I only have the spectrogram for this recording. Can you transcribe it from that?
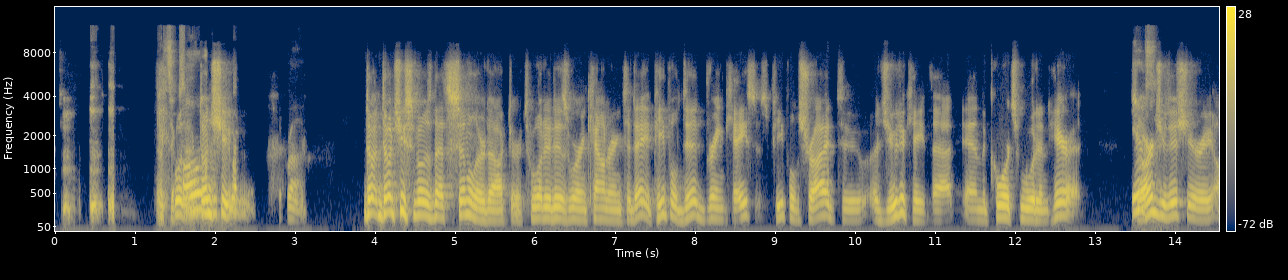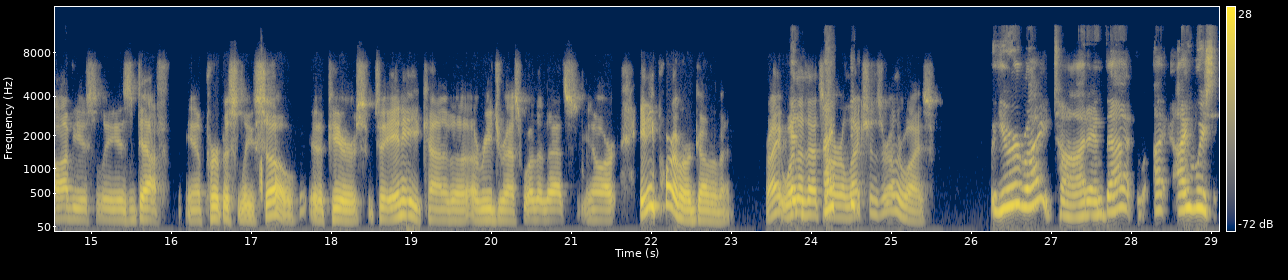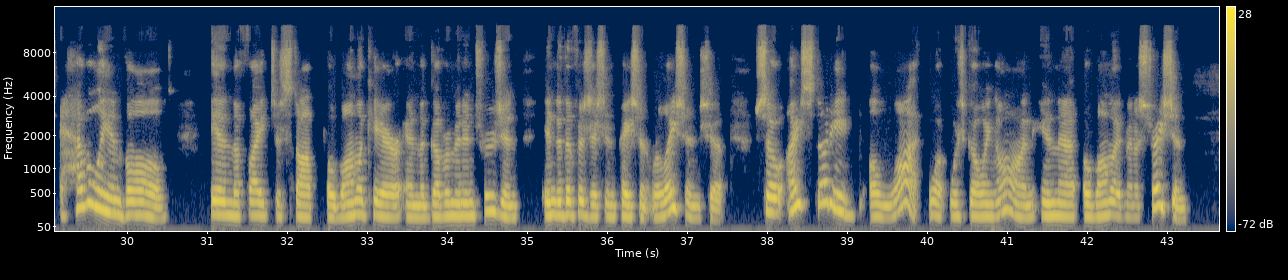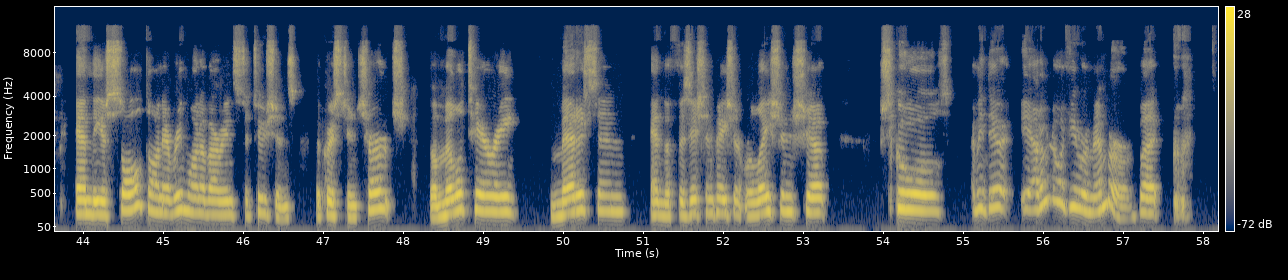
That's Well, exactly. don't you don't, don't you suppose that's similar, Doctor, to what it is we're encountering today? People did bring cases. People tried to adjudicate that, and the courts wouldn't hear it. So Yes. our judiciary obviously is deaf, you know, purposely so. It appears to any kind of a, a redress, whether that's you know our any part of our government, right? Whether And that's I our elections or otherwise. You're right, Todd. And that I, I was heavily involved in the fight to stop Obamacare and the government intrusion into the physician patient relationship. So I studied a lot what was going on in that Obama administration and the assault on every one of our institutions the Christian church, the military, medicine, and the physician patient relationship, schools. I mean, there, I don't know if you remember, but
